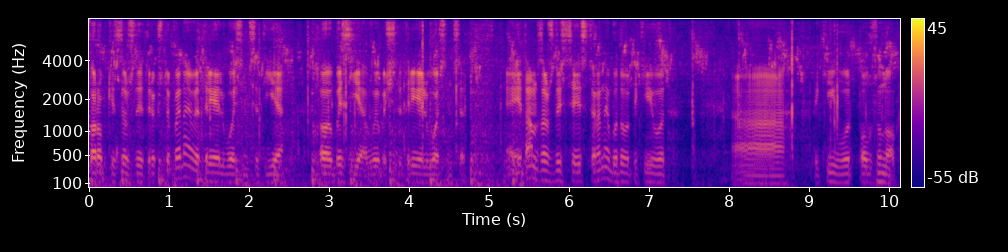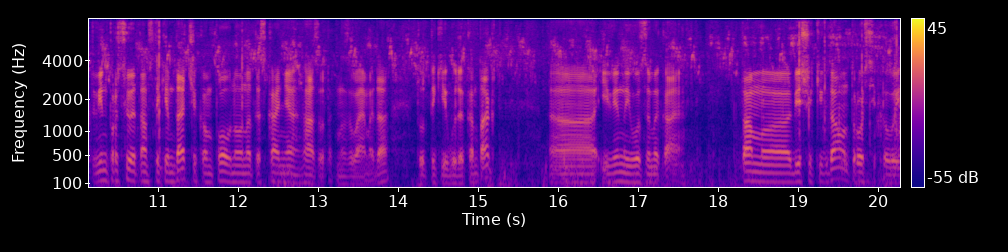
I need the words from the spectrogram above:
коробки завжди трьохступеневі, 3L80 є, о, без є, вибачте, 3L80. І там завжди з цієї сторони буде отакий от а, такий от повзунок. Він працює там з таким датчиком повного натискання газу, так називаємо. Да? Тут такий буде контакт, а, і він його замикає. Там е, більше кікдаун тросиковий,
